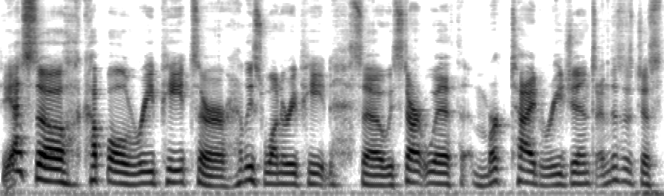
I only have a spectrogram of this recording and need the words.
Yeah, so a couple repeats, or at least one repeat. So we start with Murktide Regent, and this is just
